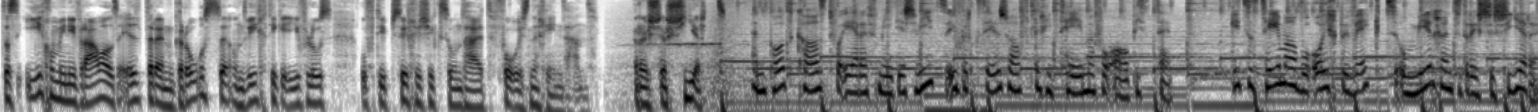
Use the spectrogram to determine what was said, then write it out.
dass ich und meine Frau als Eltern einen grossen und wichtigen Einfluss auf die psychische Gesundheit von unseren Kindern haben. Recherchiert. Ein Podcast von RF Media Schweiz über gesellschaftliche Themen von A bis Z. Gibt es ein Thema, das euch bewegt und wir können recherchieren?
